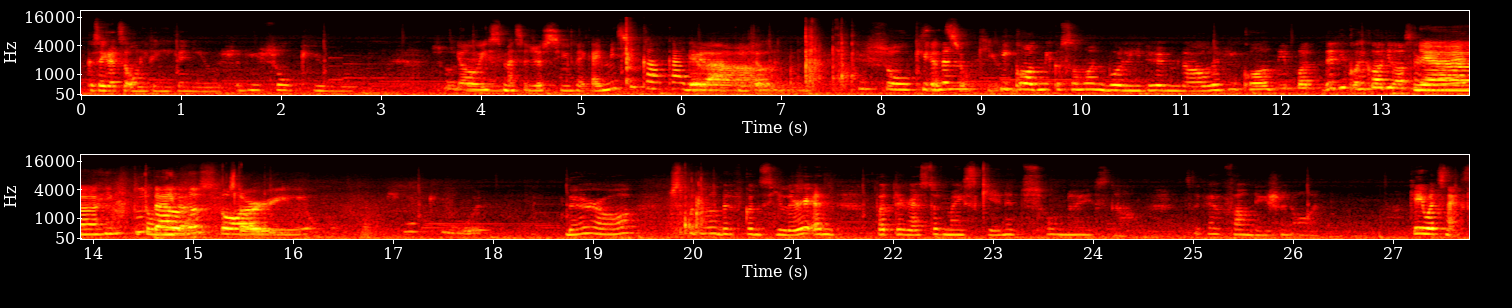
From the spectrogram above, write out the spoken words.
Because like that's the only thing he can use. And he's so cute. So He always messages you like, I miss you, Kaka? Yeah. He. He's so cute. That's so cute. he called me because someone bullied him now. Then he called me, but then he, call- he called you also, right? Yeah, he To told me tell that the story. story. So cute. There, oh. Just put a little bit of concealer and But the rest of my skin, it's so nice now. It's like I have foundation on. Okay, what's next?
